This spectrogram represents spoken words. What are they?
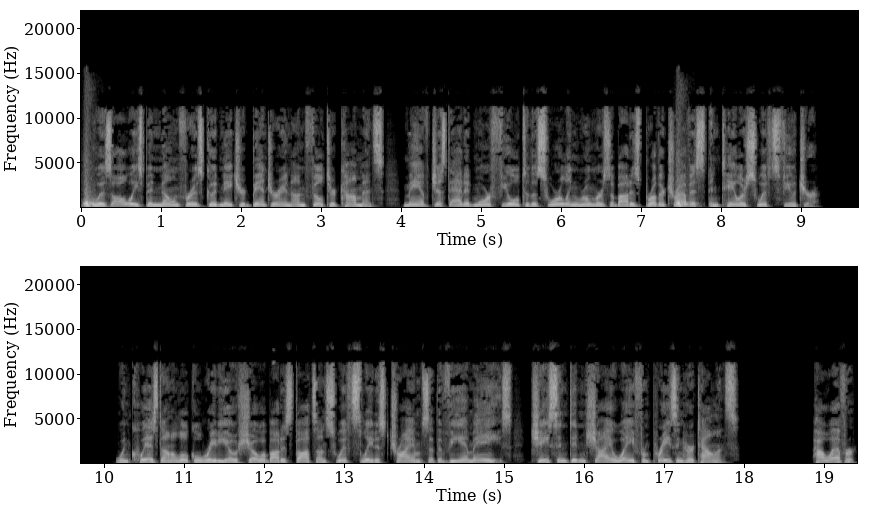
who has always been known for his good-natured banter and unfiltered comments, may have just added more fuel to the swirling rumors about his brother Travis and Taylor Swift's future. When quizzed on a local radio show about his thoughts on Swift's latest triumphs at the VMAs, Jason didn't shy away from praising her talents. However,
